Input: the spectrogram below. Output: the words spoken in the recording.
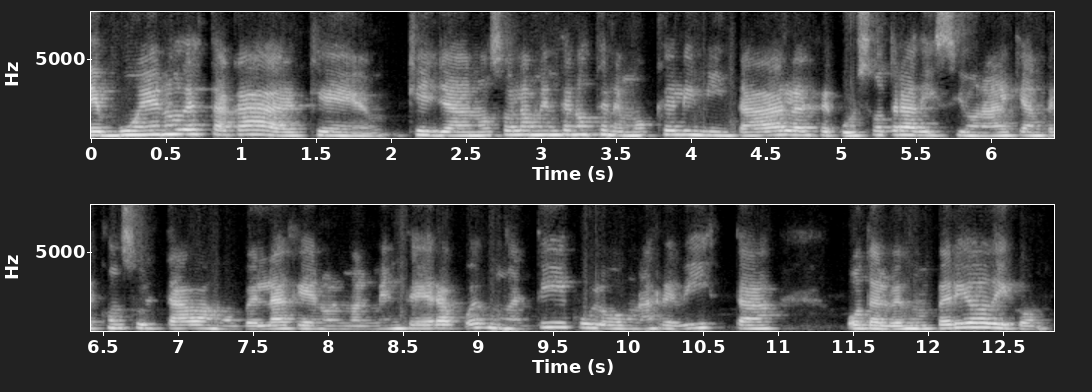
Es bueno destacar que, que ya no solamente nos tenemos que limitar al recurso tradicional que antes consultábamos, ¿verdad? Que normalmente era pues un artículo, una revista, o tal vez un periódico.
